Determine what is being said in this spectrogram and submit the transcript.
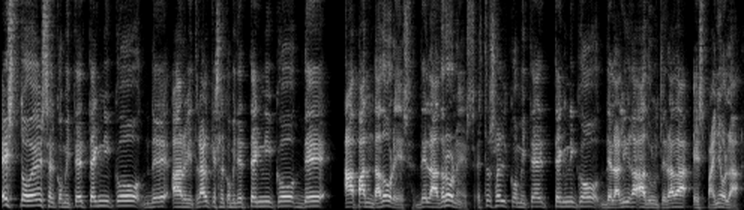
Esto es el comité técnico de arbitral, que es el comité técnico de apandadores, de ladrones. Esto es el comité técnico de la Liga Adulterada Española.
